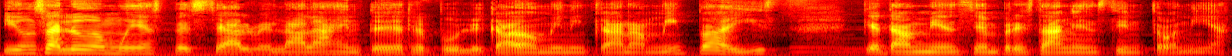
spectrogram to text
Y un saludo muy especial, ¿verdad? A la gente de República Dominicana, mi país, que también siempre están en sintonía.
